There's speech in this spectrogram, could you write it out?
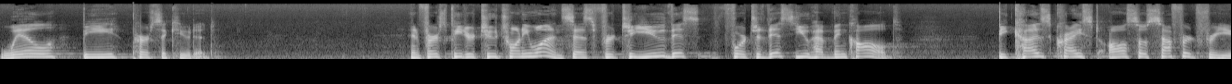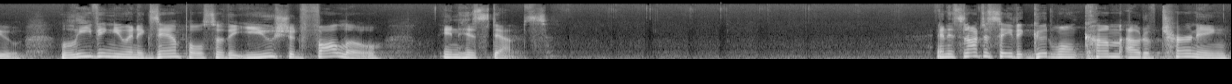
will be persecuted. And 1 Peter 2:21 says for to you this for to this you have been called because Christ also suffered for you leaving you an example so that you should follow in his steps. And it's not to say that good won't come out of turning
